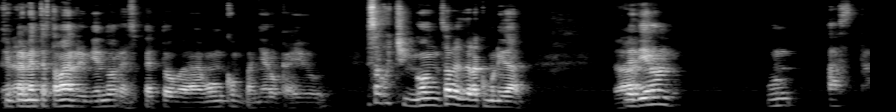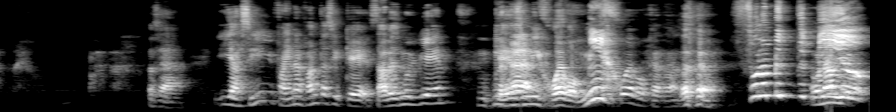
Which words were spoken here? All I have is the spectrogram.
Simplemente estaban rindiendo respeto a un compañero caído. güey. Es algo chingón, ¿sabes? De la comunidad. Ah, Le dieron un hasta luego. O sea, y así Final Fantasy, que sabes muy bien que es mi juego, mi juego, carnal. Solamente Una- mío.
